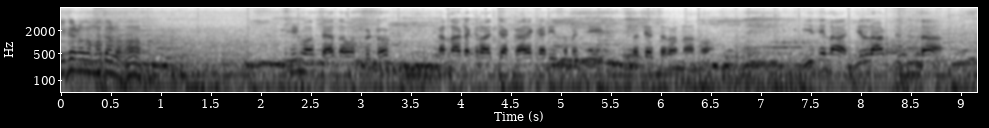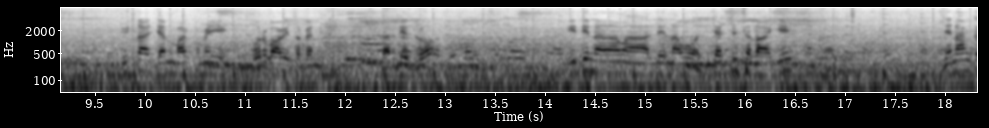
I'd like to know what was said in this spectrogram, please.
ಈ ಕಡೆ ಮಾತಾಡು ಶ್ರೀನಿವಾಸ್ ಯಾದವ್ ಅಂದ್ಬಿಟ್ಟು ಕರ್ನಾಟಕ ರಾಜ್ಯ ಕಾರ್ಯಕಾರಿ ಸಮಿತಿ ಸದಸ್ಯರ ನಾನು. ಈ ದಿನ ಜಿಲ್ಲಾಡಳಿತದಿಂದ ಕೃಷ್ಣ ಜನ್ಮಾಷ್ಟಮಿ ಪೂರ್ವಭಾವಿ ಸಭೆಯನ್ನು ಕರೆದಿದ್ರು ಈ ದಿನ ಅಲ್ಲಿ ನಾವು ಚರ್ಚಿಸಲಾಗಿ ದಿನಾಂಕ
